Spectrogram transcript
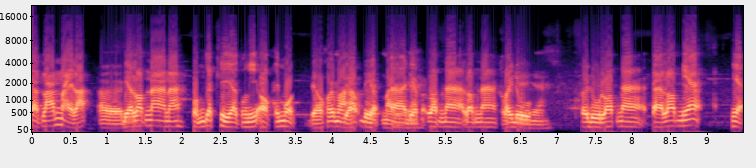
จัดร้านใหม่ละ เออเดี๋ยวรอบหน้านะ ผมจะเคลียร์ตรงนี้ออกให้หมดเดี๋ยวค่อยมาอัปเดตใหม่อ่าเดี๋ยวรอบหน้า รอบหน้าคอยดู โเค ไงคอยดูรอบหน้า แต่รอบเนี้ย เนี่ย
